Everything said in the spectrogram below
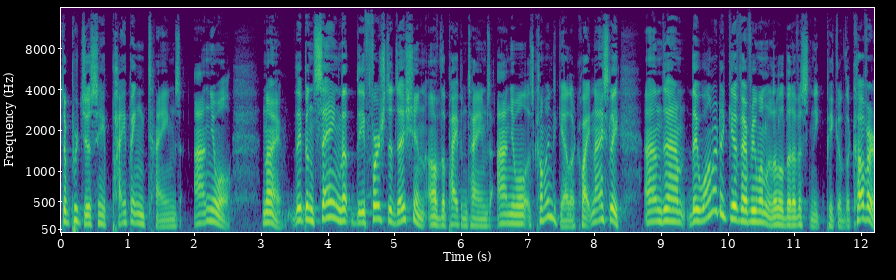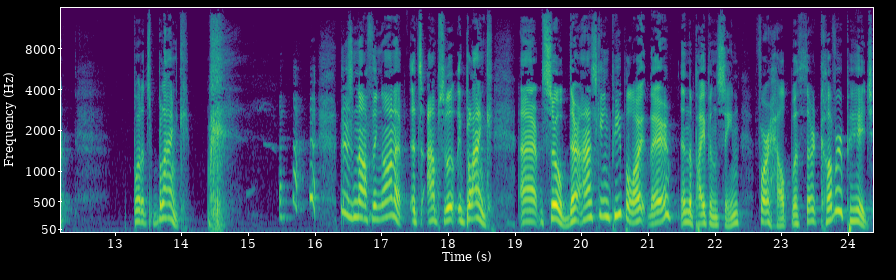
to produce a Piping Times annual. Now, they've been saying that the first edition of the Piping Times annual is coming together quite nicely, and um, they wanted to give everyone a little bit of a sneak peek of the cover. But it's blank. There's nothing on it. It's absolutely blank. Uh, so they're asking people out there in the piping scene for help with their cover page.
